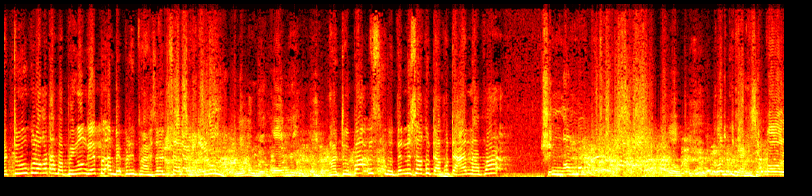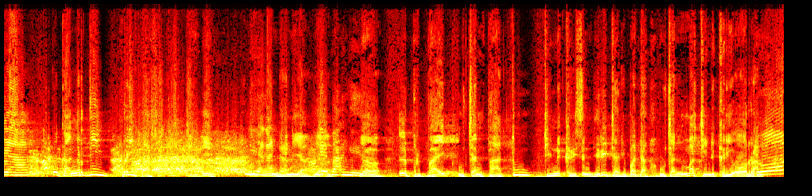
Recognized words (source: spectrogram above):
aduh, kula kok tambah bingung nggih ambek peribahasa Aku lu ngomong mbek koni. Aduh, Pak, wis mboten usah kuda-kudaan lah, Pak. Sing ngomong oh, kok niku dari sekolah kok gak ngerti peribahasa kata. Eh, kita kandhani ya. Nggih, Pak, nggih. Ya, lebih baik hujan batu di negeri sendiri daripada hujan emas di negeri orang. Oh,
